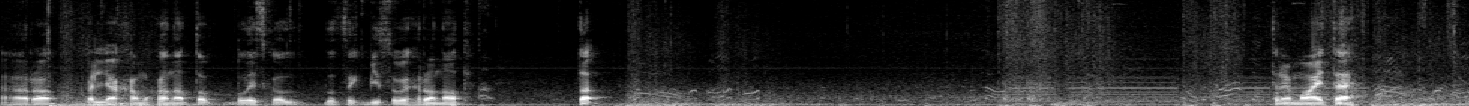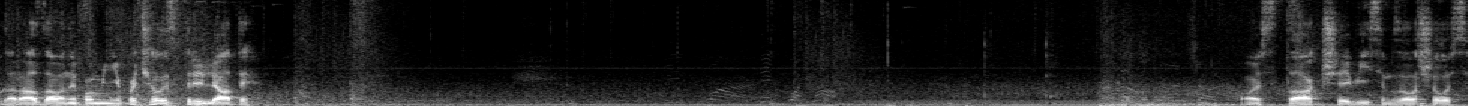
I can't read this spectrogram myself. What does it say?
Ара... Бляха-муха надто близько до цих бісових гранат. Та. Тримайте. Зараза вони по мені почали стріляти. Ось так, ще вісім залишилось.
